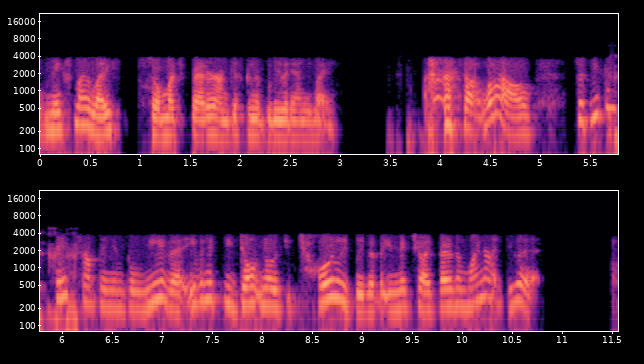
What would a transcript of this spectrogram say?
it makes my life so much better. I'm just going to believe it anyway. I thought, wow. So if you can think something and believe it, even if you don't know if you totally believe it, but you make your life better, then why not do it?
